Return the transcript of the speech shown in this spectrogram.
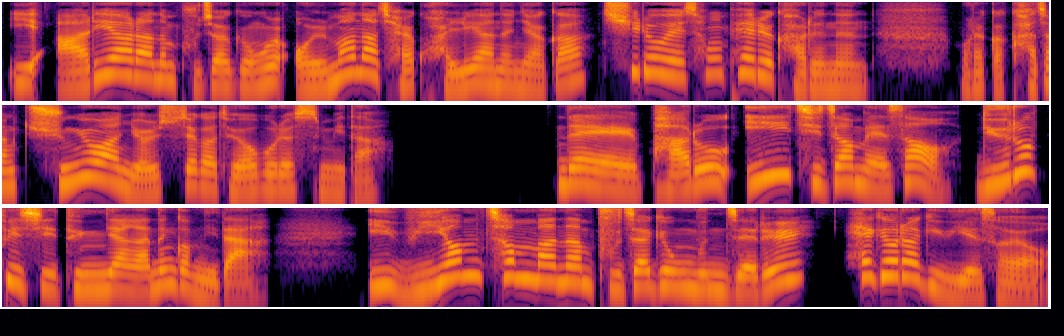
이 아리아라는 부작용을 얼마나 잘 관리하느냐가 치료의 성패를 가르는 뭐랄까 가장 중요한 열쇠가 되어버렸습니다. 네, 바로 이 지점에서 뉴로핏이 등장하는 겁니다. 이 위험천만한 부작용 문제를 해결하기 위해서요.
